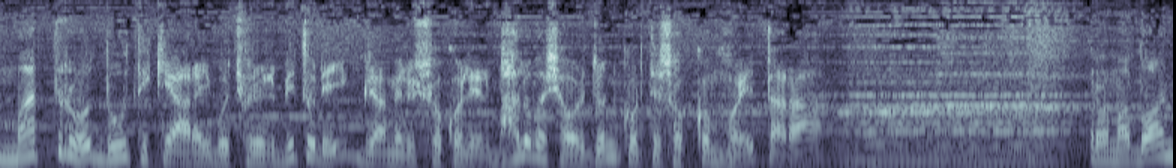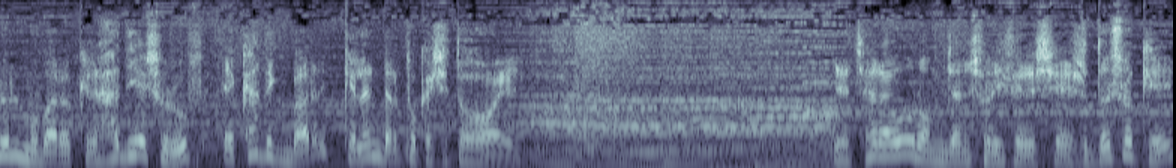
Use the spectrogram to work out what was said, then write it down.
মাত্র দু থেকে আড়াই বছরের ভিতরেই গ্রামের সকলের ভালোবাসা অর্জন করতে সক্ষম হয় তারা। রমাদানুল মুবারকের হাদিয়া স্বরূপ একাধিকবার ক্যালেন্ডার প্রকাশিত হয়। এছাড়াও রমজান শরীফের শেষ দশকে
